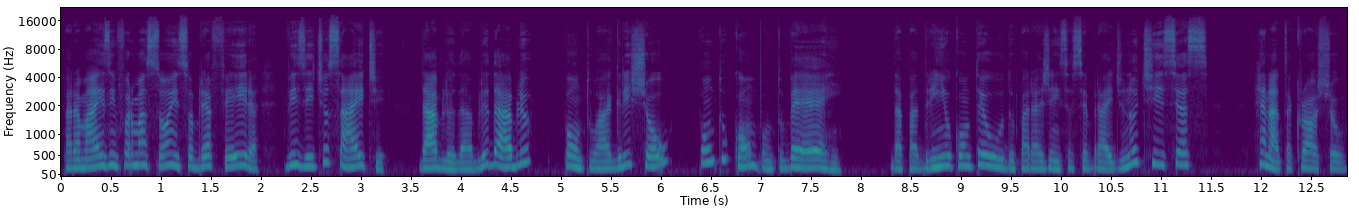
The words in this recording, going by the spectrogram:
Para mais informações sobre a feira, visite o site www.agrishow.com.br. Da Padrinho Conteúdo para a agência Sebrae de Notícias, Renata Kroschel.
